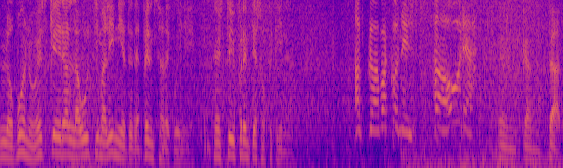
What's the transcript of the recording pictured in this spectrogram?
Lo bueno es que eran la última línea de defensa de Willy. Estoy frente a su oficina. Acaba con él. Ahora. Encantado.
